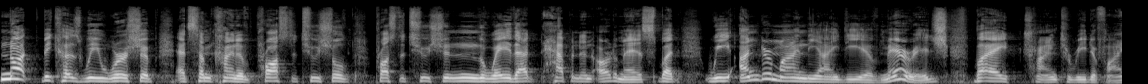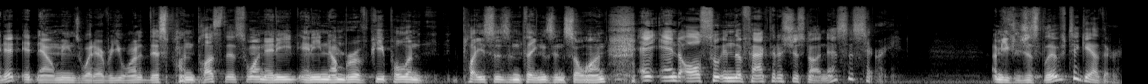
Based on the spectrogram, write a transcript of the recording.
Not because we worship at some kind of prostitution, prostitution the way that happened in Artemis, but we undermine the idea of marriage by trying to redefine it. It now means whatever you want, this one plus this one, any, any number of people and places and things and so on. And, and also in the fact that it's just not necessary. I mean, you can just live together.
